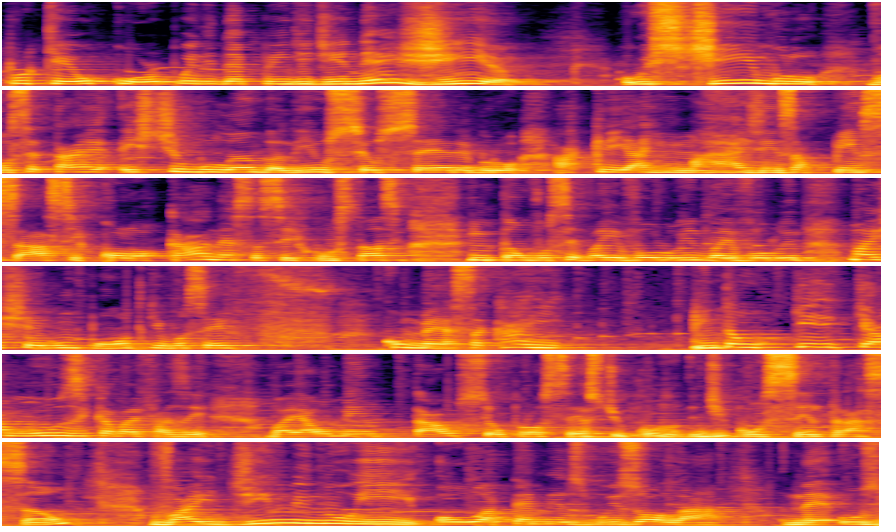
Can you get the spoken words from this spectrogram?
Porque o corpo ele depende de energia. O estímulo, você está estimulando ali o seu cérebro a criar imagens, a pensar, a se colocar nessa circunstância. Então você vai evoluindo, vai evoluindo, mas chega um ponto que você começa a cair. Então, o que, que a música vai fazer? Vai aumentar o seu processo de, de concentração, vai diminuir ou até mesmo isolar né, os,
